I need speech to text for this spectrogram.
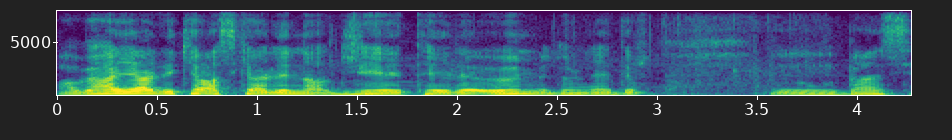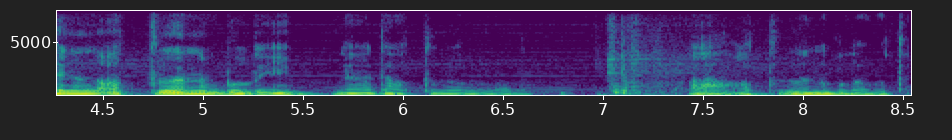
had. Abi her yerdeki askerlerini al. CTL öğün müdür nedir? Ee, ben senin atlılarını bulayım. Nerede atlılarını bulalım? Aa atlılarını bulamadım.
